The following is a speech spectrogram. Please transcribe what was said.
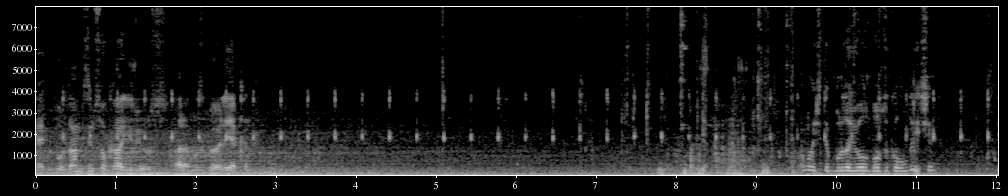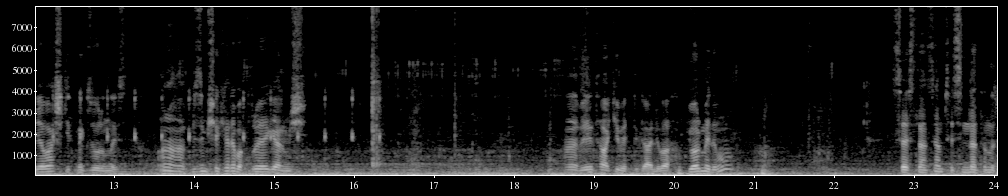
Evet buradan bizim sokağa giriyoruz. Aramız böyle yakın. Ama işte burada yol bozuk olduğu için yavaş gitmek zorundayız. Ana bizim şekere bak buraya gelmiş. Ha, beni takip etti galiba. Görmedim ama seslensem sesinden tanır.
